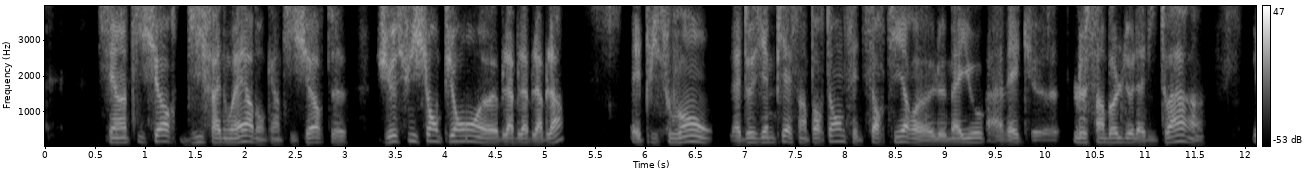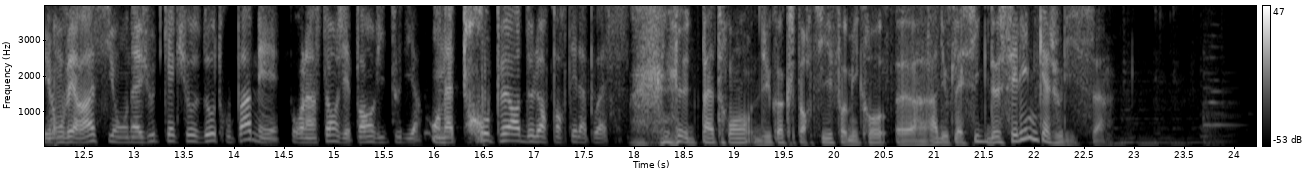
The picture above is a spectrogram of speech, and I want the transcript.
c'est un t-shirt dit fanwear, donc un t-shirt euh, je suis champion, blablabla. Euh, bla, bla, Et puis souvent, la deuxième pièce importante, c'est de sortir euh, le maillot avec le symbole de la victoire. Et on verra si on ajoute quelque chose d'autre ou pas, mais pour l'instant, j'ai pas envie de tout dire. On a trop peur de leur porter la poisse. le patron du coq sportif au micro Radio Classique de Céline Cajoulis.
